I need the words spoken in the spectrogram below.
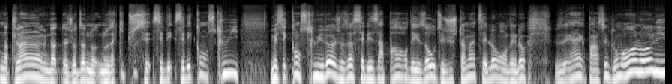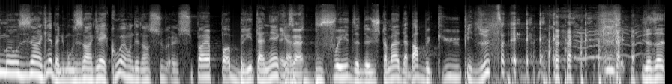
Notre langue, notre- je veux dire, nos, nos acquis, tout, c'est c'est des, c'est des construits. Mais ces construits-là, je veux dire, c'est des apports des autres. C'est justement, tu sais, là, on est là. Je veux dire, hein, pensez que tout le monde, oh là, les maudits anglais. Ben, les maudits anglais, quoi? On est dans un su- un super pop britannique Exact. avec du bouffé de, de, justement de la barbecue puis du. je veux dire,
